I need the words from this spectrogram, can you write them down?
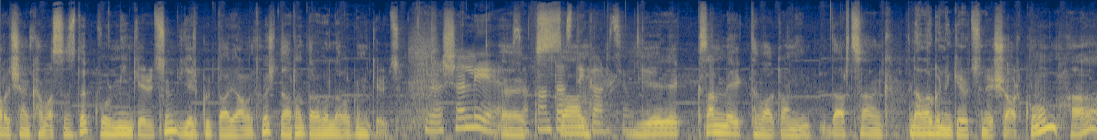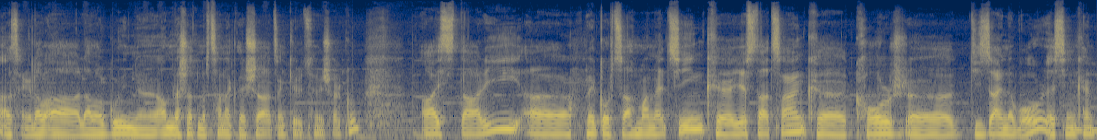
առաջին անգամ ասած դեպք, որ մի ընկերություն երկու տարի անընդմեջ դառնա տարվա լավագույն ընկերություն։ Հրաշալի է, սա ֆանտաստիկ արդյունք։ 21 թվականին դարձանք լավագույն ընկերությունների շարքում, հա, ասենք լավագույն ամենաշատ մրցանակներ շահած ընկերությունների շարքում այս տարի ռեկորդ սահմանեցինք եւ ստացանք Core Design Award, այսինքն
